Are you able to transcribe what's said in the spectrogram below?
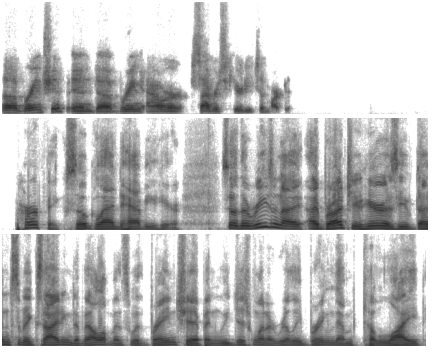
uh, BrainChip and uh, bring our cybersecurity to market. Perfect. So glad to have you here. So the reason I, I brought you here is you've done some exciting developments with BrainChip, and we just want to really bring them to light.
